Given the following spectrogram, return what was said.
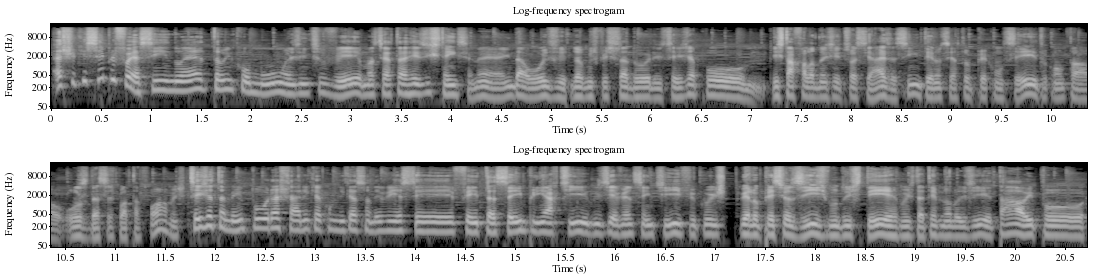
acho que sempre foi assim, não é tão incomum a gente ver uma certa resistência, né? Ainda hoje de alguns pesquisadores, seja por estar falando nas redes sociais, assim, ter um certo preconceito quanto ao uso dessas plataformas, seja também por acharem que a comunicação deveria ser feita sempre em artigos e eventos científicos, pelo preciosismo dos termos, da terminologia e tal, e por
